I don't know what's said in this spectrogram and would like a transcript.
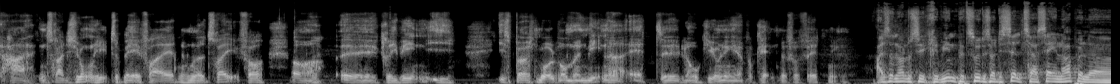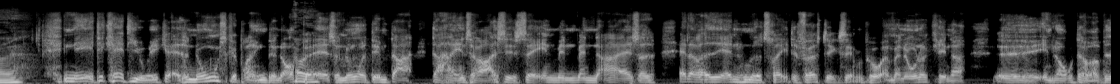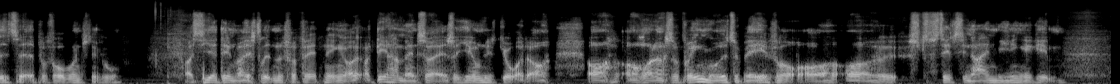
har en tradition helt tilbage fra 1803 for at øh, gribe ind i, i spørgsmål, hvor man mener, at øh, lovgivningen er på kant med forfatningen. Altså når du siger gribe ind, betyder det så, at de selv tager sagen op, eller? Nej, det kan de jo ikke. Altså nogen skal bringe den op, okay. altså nogle af dem, der, der har interesse i sagen, men man har altså allerede i 1803 det første eksempel på, at man underkender øh, en lov, der var vedtaget på forbundsniveau og siger, at den var i strid med forfatningen, og, og det har man så altså jævnligt gjort, og, og, og holder sig på ingen måde tilbage for at, at sætte sin egen mening igennem.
